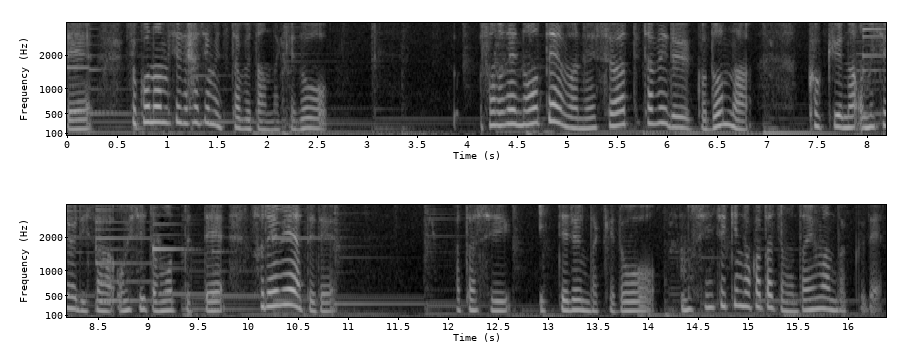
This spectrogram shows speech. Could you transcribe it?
てそこのお店で初めて食べたんだけどそのね脳天はね座って食べるこうどんな高級なお店よりさ美味しいと思っててそれ目当てで私行ってるんだけどもう親戚の子たちも大満足で。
